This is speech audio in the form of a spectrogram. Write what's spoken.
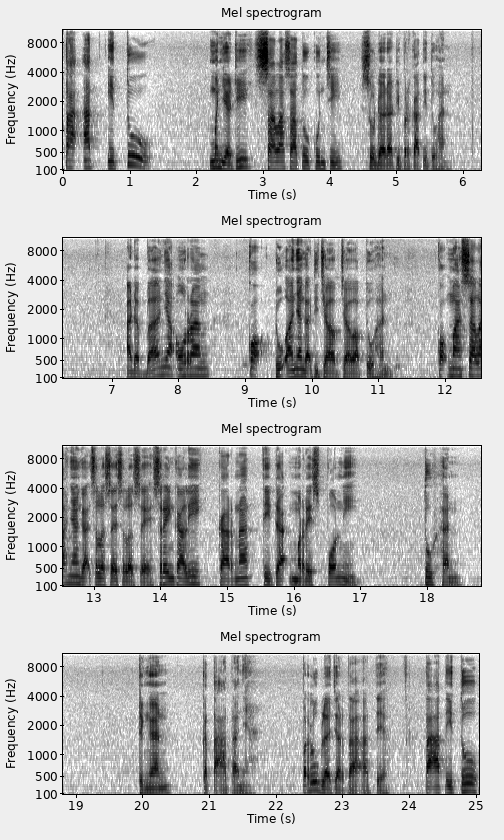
Taat itu menjadi salah satu kunci saudara diberkati Tuhan. Ada banyak orang kok doanya nggak dijawab-jawab Tuhan? Kok masalahnya nggak selesai-selesai? Seringkali karena tidak meresponi Tuhan dengan ketaatannya. Perlu belajar taat ya. Taat itu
